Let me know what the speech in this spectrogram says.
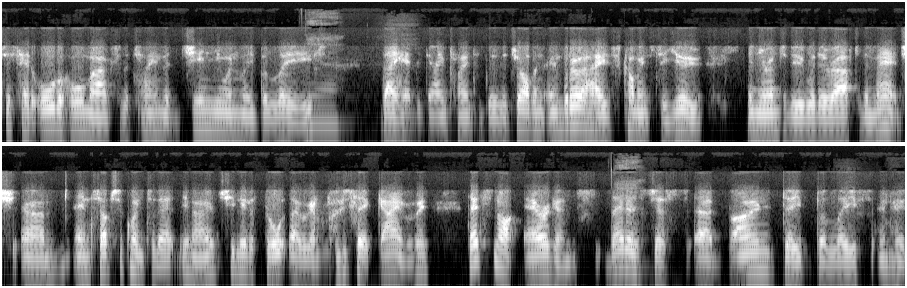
just had all the hallmarks of a team that genuinely believed yeah. they had the game plan to do the job. And, and comments to you in your interview with her after the match um, and subsequent to that, you know, she never thought they were going to lose that game. I mean, that's not arrogance. That is just a bone deep belief in her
